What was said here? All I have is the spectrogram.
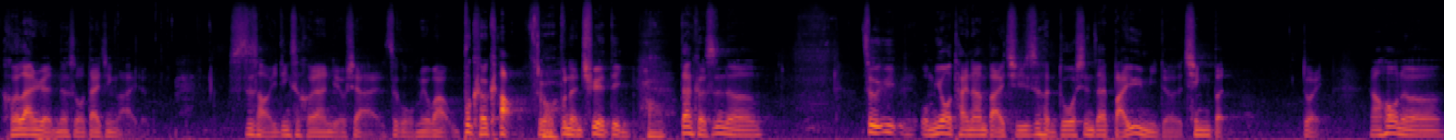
荷兰人那时候带进来的，至少一定是荷兰留下来的，这个我没有办法不可考，所以我不能确定。好，但可是呢，这个玉我们用的台南白其实是很多现在白玉米的亲本，对，然后呢。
